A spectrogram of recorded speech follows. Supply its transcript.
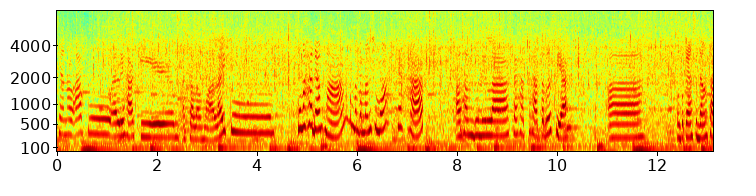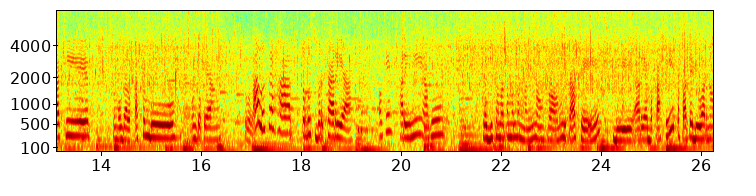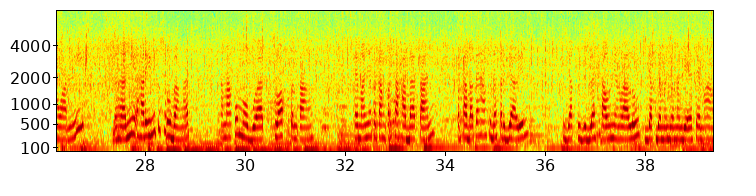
channel aku Eli Hakim. Assalamualaikum. Kumaha damang teman-teman semua sehat? Alhamdulillah sehat-sehat terus ya. Uh, Untuk yang sedang sakit Semoga lekas sembuh. Untuk yang selalu sehat Terus berkarya. Oke hari ini aku lagi sama teman-teman nongkrong di cafe di area Bekasi tepatnya di warna-warni. Dan hari ini tuh seru banget karena aku mau buat vlog tentang temanya tentang persahabatan. Persahabatan yang sudah terjalin sejak 17 tahun yang lalu sejak zaman-zaman di SMA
